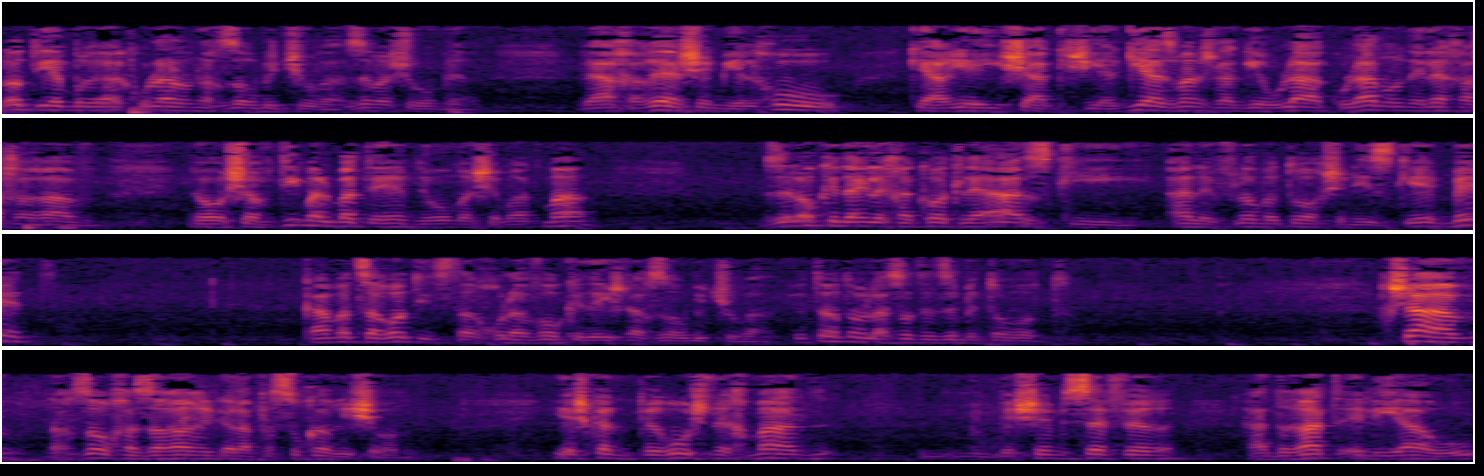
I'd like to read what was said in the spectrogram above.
לא תהיה ברירה, כולנו נחזור בתשובה, זה מה שהוא אומר. ואחרי השם ילכו, כאריה אישה, כשיגיע הזמן של הגאולה, כולנו נלך אחריו. והושבתים על בתיהם נאום השם. רק מה? זה לא כדאי לחכות לאז, כי א', לא בטוח שנזכה, ב', כמה צרות יצטרכו לבוא כדי שנחזור בתשובה. יותר טוב לעשות את זה בטובות. עכשיו, נחזור חזרה רגע לפסוק הראשון. יש כאן פירוש נחמד בשם ספר הדרת אליהו,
